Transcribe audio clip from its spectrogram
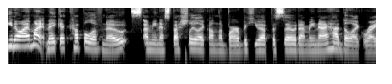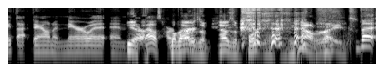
you know, I might make a couple of notes. I mean, especially like on the barbecue episode. I mean, I had to like write that down and narrow it, and yeah, that was hard. Well, that work. was a that was important. yeah, right. But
